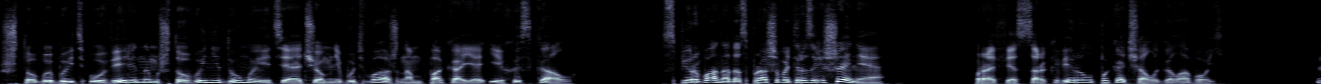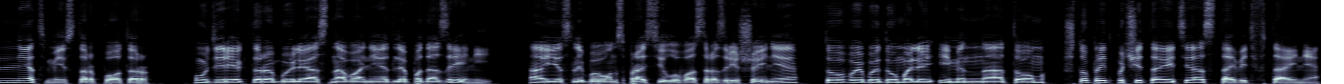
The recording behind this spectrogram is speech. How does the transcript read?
чтобы быть уверенным, что вы не думаете о чём-нибудь важном, пока я их искал. Сперва надо спрашивать разрешение. Профессор Квирл покачал головой. Нет, мистер Поттер. У директора были основания для подозрений. А если бы он спросил у вас разрешения, то вы бы думали именно о том, что предпочитаете оставить в тайне.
